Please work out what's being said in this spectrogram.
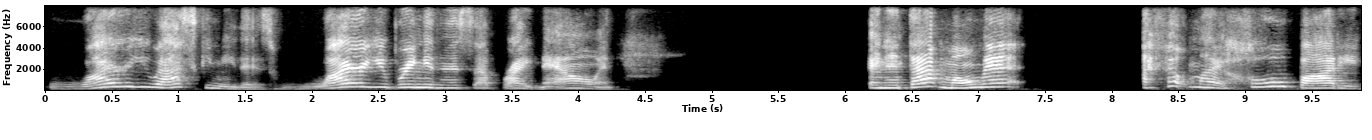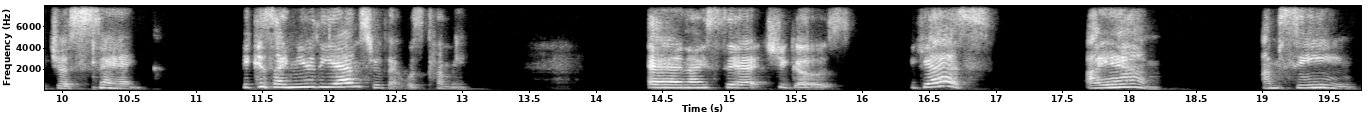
why are you asking me this? Why are you bringing this up right now? And and at that moment, I felt my whole body just sank because I knew the answer that was coming. And I said, she goes, Yes, I am. I'm seeing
